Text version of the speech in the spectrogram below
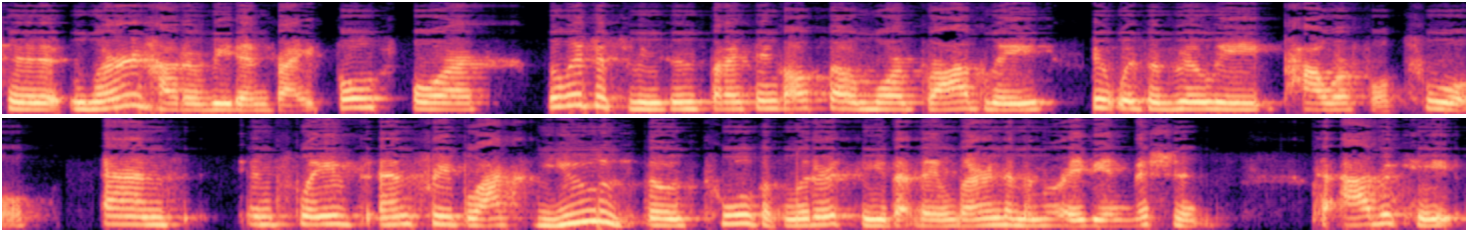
to learn how to read and write, both for religious reasons, but I think also more broadly, it was a really powerful tool. And enslaved and free blacks used those tools of literacy that they learned in the Moravian missions to advocate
